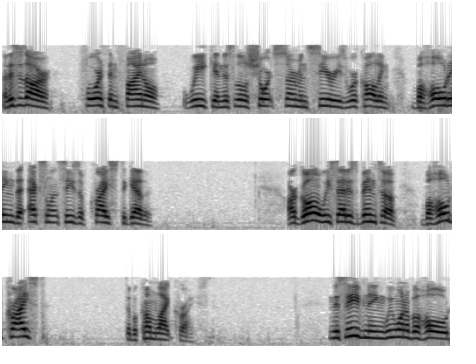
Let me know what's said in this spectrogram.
Now, this is our fourth and final week in this little short sermon series we're calling Beholding the Excellencies of Christ Together. Our goal, we said, has been to behold Christ, to become like Christ. And this evening, we want to behold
